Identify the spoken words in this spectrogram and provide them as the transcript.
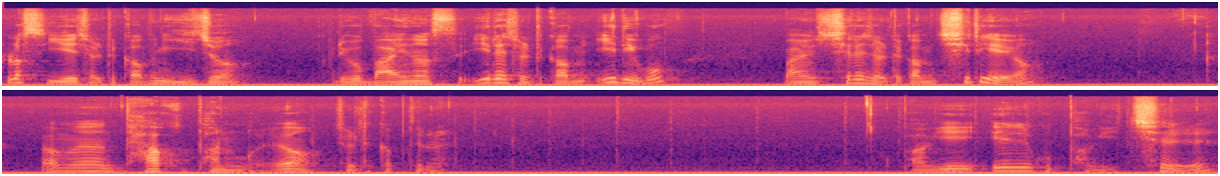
플러스 2의 절대값은 2죠. 그리고 마이너스 1의 절대값은 1이고 마이너스 7의 절대값은 7이에요. 그러면 다 곱하는 거예요. 절대값들을. 곱하기 1 곱하기 7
